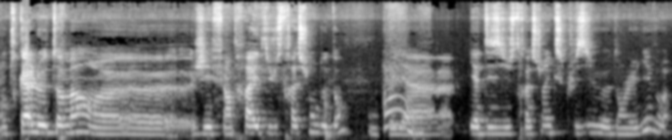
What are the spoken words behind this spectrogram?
en tout cas, le tome 1, j'ai fait un travail d'illustration dedans. Donc, il y, a, ah. y, a, des illustrations exclusives dans le livre.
